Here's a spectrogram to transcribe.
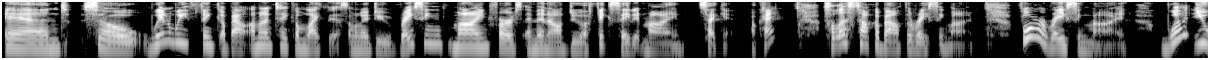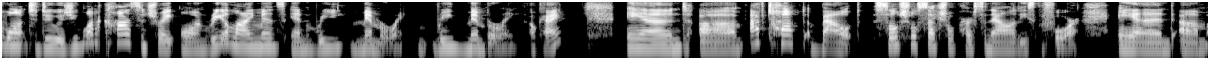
And so when we think about, I'm going to take them like this I'm going to do racing mind first, and then I'll do a fixated mind second. Okay. So let's talk about the racing mind. For a racing mind, what you want to do is you want to concentrate on realignments and remembering. Remembering. Okay. And um, I've talked about social sexual personalities before, and um,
